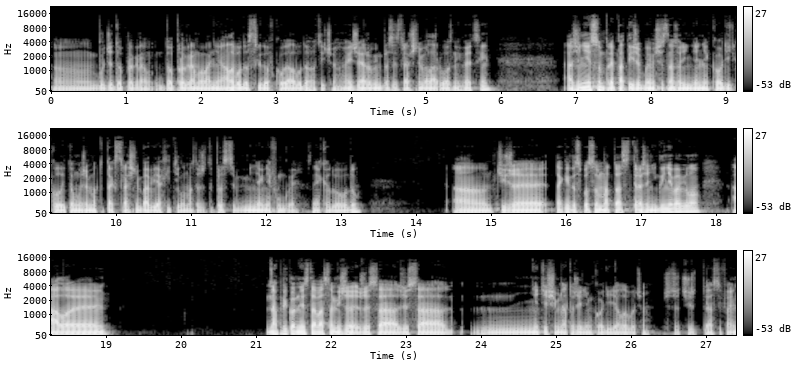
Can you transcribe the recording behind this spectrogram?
uh, buď do, program, do programovania, alebo do stridovkov, alebo do hocičo. Hej, že ja robím proste strašne veľa rôznych vecí. A že nie som prepatý, že budem 16 hodín denne kódiť kvôli tomu, že ma to tak strašne baví a chytilo ma to, že to proste mi nejak nefunguje z nejakého dôvodu. A, čiže takýmto spôsobom ma to asi teraz že nikdy nebavilo, ale napríklad nestáva sa mi, že, že, sa, že sa mm, neteším na to, že idem kodiť, alebo čo. Čiže, čiže to je asi fajn.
